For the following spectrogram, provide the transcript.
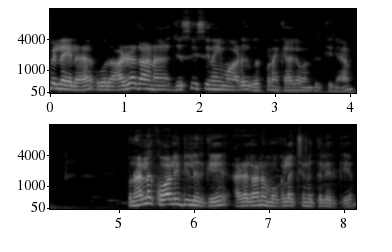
பிள்ளையில் ஒரு அழகான ஜெஸ்ஸி சினை மாடு விற்பனைக்காக வந்திருக்குங்க. ஒரு நல்ல குவாலிட்டியில் இருக்குது அழகான முகலட்சணத்தில் இருக்குது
